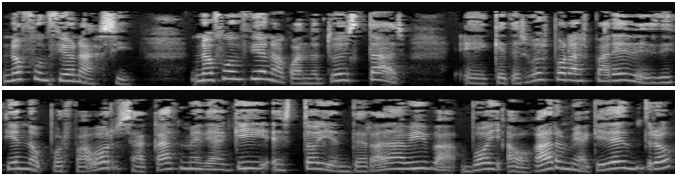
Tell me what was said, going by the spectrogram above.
no, funciona así. No funciona cuando tú estás, eh, que te subes por las paredes diciendo, por favor, sacadme de aquí, estoy enterrada viva, voy a ahogarme aquí dentro,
